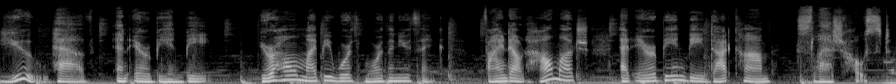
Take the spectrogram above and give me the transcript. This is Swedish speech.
you have an Airbnb. Your home might be worth more than you think. Find out how much at airbnb.com slash host.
